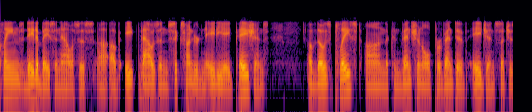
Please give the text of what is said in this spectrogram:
claims database analysis uh, of 8,688 patients, of those placed on the conventional preventive agents, such as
